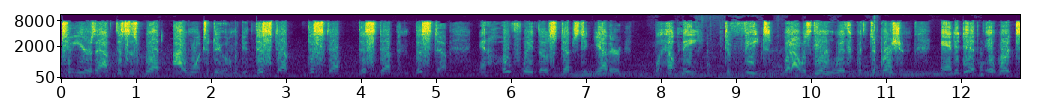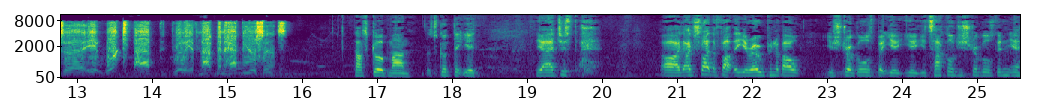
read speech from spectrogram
two years out, this is what I want to do. I'm going to do this step, this step, this step, and this step, and hopefully those steps together will help me defeat what I was dealing with with depression. And it did. It worked. Uh, it worked. I really have not been happier since. That's good, man. That's good that you. Yeah, just. Oh, I just like the fact that you're open about your struggles, but you, you, you tackled your struggles, didn't you?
